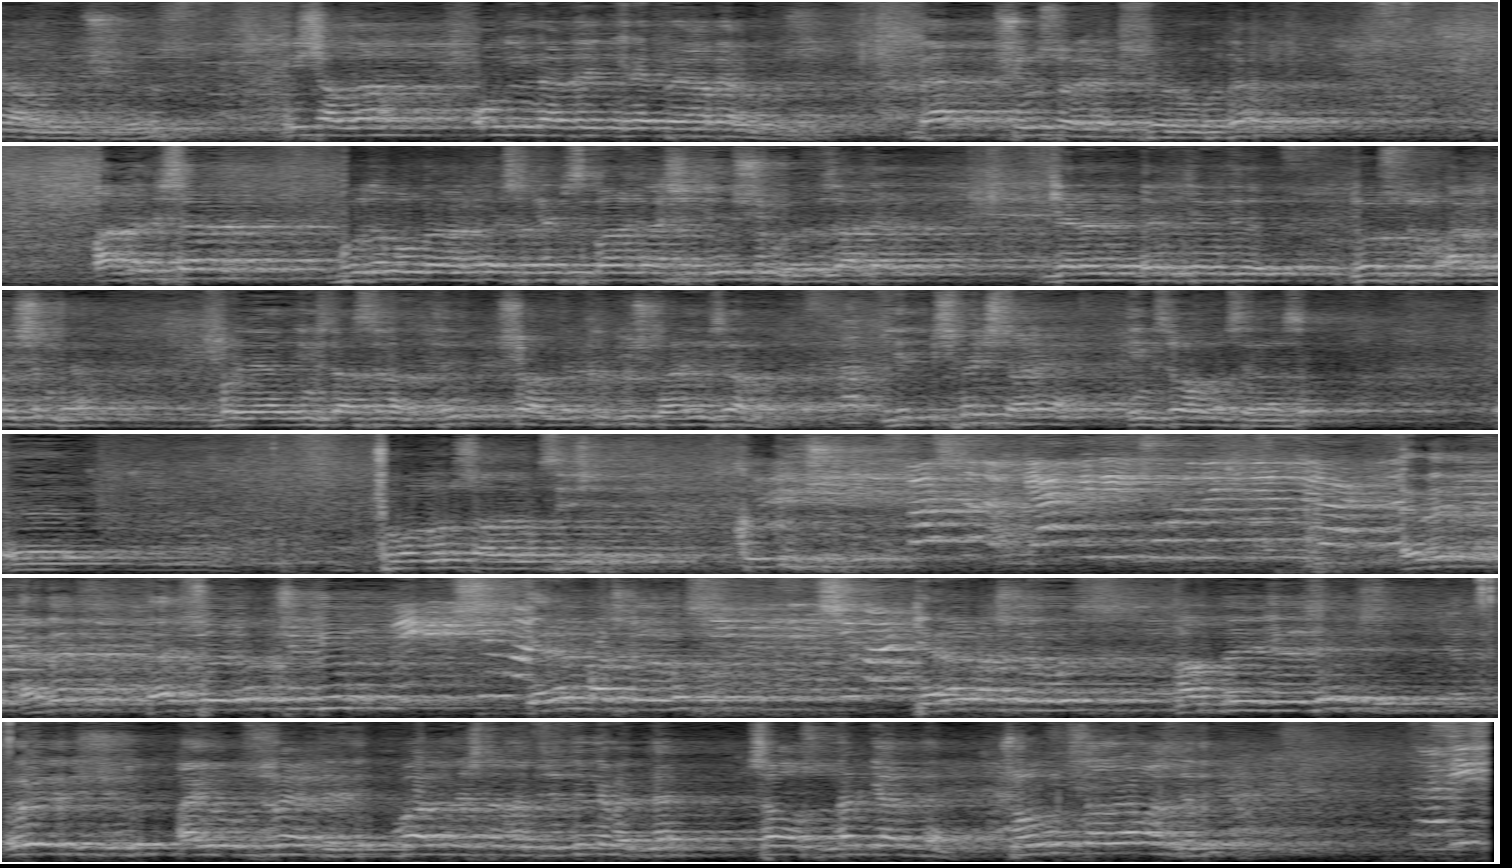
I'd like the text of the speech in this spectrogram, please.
yer almayı düşünüyoruz. İnşallah o günlerde yine beraber oluruz. Ben şunu söylemek istiyorum burada. Arkadaşlar, burada bulunan arkadaşların hepsi bana karşı diye düşünmüyorum. Zaten gelen benim kendi dostum, arkadaşım da buraya imzasını attı. Şu anda 43 tane imza var. 75 tane imza olması lazım. Ee, çoğunluğun sağlanması için. 43. genel başkanımız. Genel başkanımız haftaya gelecek için öyle düşündük. Ayın 30'una erteledik. Bu arkadaşlar da bizi dinlemediler. Sağ olsunlar geldiler. Çoğunluk sağlayamaz dedik. Siz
